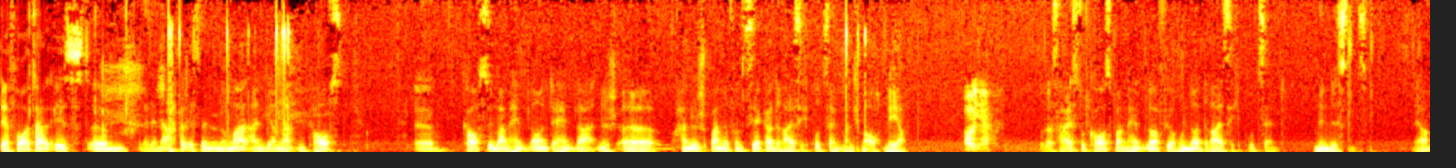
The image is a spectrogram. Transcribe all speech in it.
der Vorteil ist, ähm, oder der Nachteil ist, wenn du normal einen Diamanten kaufst, äh, kaufst du ihn beim Händler und der Händler hat eine äh, Handelsspanne von circa 30 Prozent, manchmal auch mehr. Oh ja. Yeah. So, das heißt, du kaufst beim Händler für 130 Prozent, mindestens. Ja.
